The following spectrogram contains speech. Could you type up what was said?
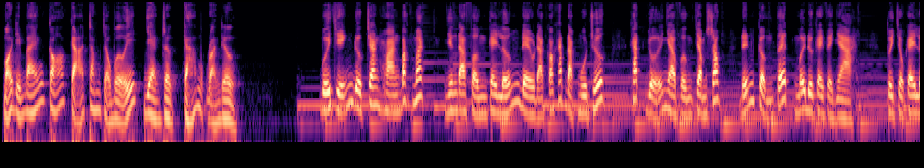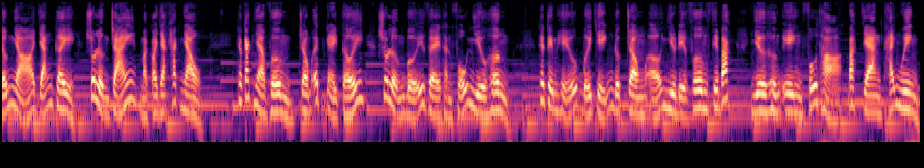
Mỗi điểm bán có cả trăm chậu bưởi, dàn rực cả một đoạn đường. Bưởi diễn được trang hoàng bắt mắt, nhưng đa phần cây lớn đều đã có khách đặt mua trước. Khách gửi nhà vườn chăm sóc, đến cận Tết mới đưa cây về nhà. Tùy chậu cây lớn nhỏ, dáng cây, số lượng trái mà có giá khác nhau. Theo các nhà vườn, trong ít ngày tới, số lượng bưởi về thành phố nhiều hơn. Theo tìm hiểu, bưởi diễn được trồng ở nhiều địa phương phía Bắc như Hưng Yên, Phú Thọ, Bắc Giang, Thái Nguyên.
